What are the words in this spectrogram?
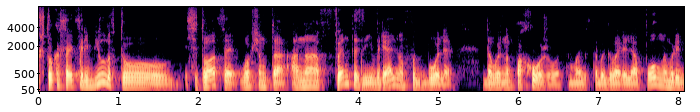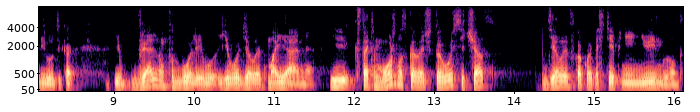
что касается rebuild ов, то ситуация, в общем-то, она в фэнтези и в реальном футболе довольно похожа. Вот мы с тобой говорили о полном rebuild е, как и в реальном футболе его, его делает Майами. И, кстати, можно сказать, что его сейчас делает в какой-то степени Нью-Ингланд.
